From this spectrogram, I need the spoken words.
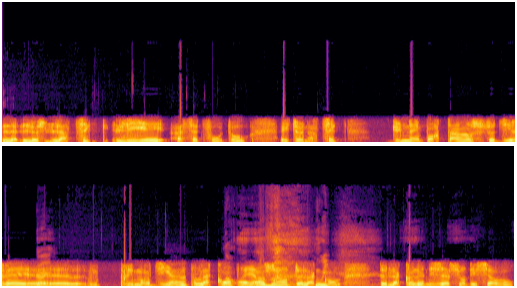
L'article lié à cette photo est un article d'une importance, je dirais, euh, primordiale pour la compréhension de, la de la colonisation des cerveaux.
